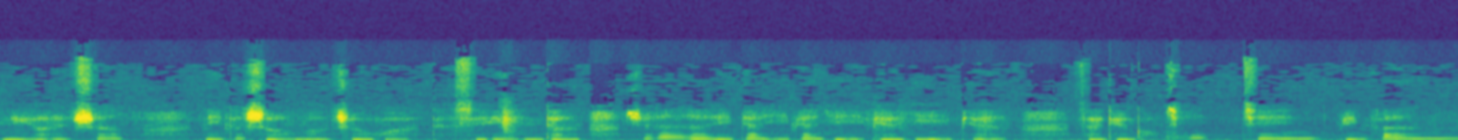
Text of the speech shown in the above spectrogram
你爱上，你的手握住我的心疼，雪一片一片一片一片，在天空静静缤纷。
